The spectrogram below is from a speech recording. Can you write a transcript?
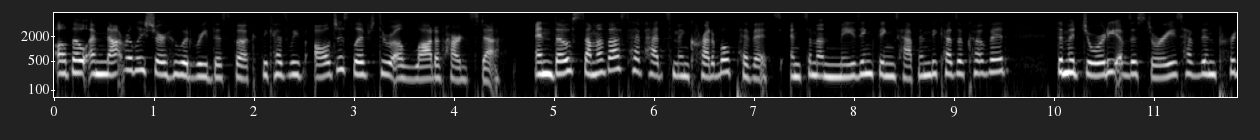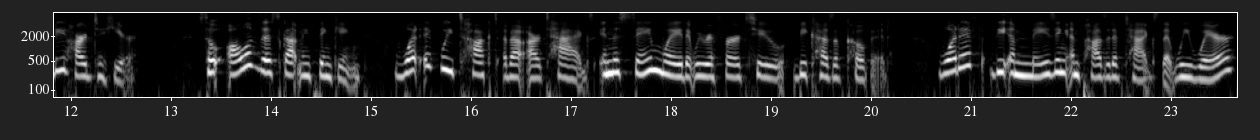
Although I'm not really sure who would read this book because we've all just lived through a lot of hard stuff. And though some of us have had some incredible pivots and some amazing things happen because of COVID, the majority of the stories have been pretty hard to hear. So, all of this got me thinking what if we talked about our tags in the same way that we refer to because of COVID? What if the amazing and positive tags that we wear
